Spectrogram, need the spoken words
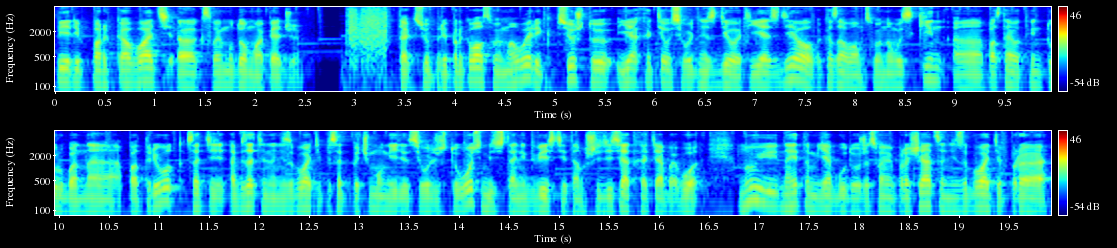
перепарковать э, к своему дому опять же. Так, все, припарковал свой Маверик. Все, что я хотел сегодня сделать, я сделал. Показал вам свой новый скин. Э, поставил Twin Turbo на Patriot. Кстати, обязательно не забывайте писать, почему он едет всего лишь 180, а не 200, там 60 хотя бы. Вот. Ну и на этом я буду уже с вами прощаться. Не забывайте про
